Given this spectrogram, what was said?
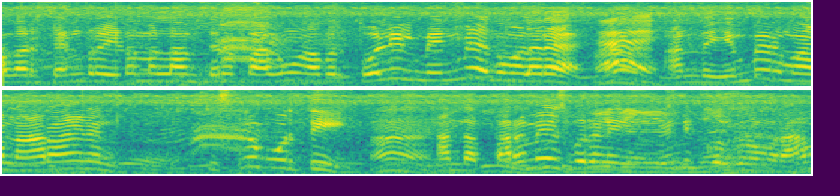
அவர் சென்ற இடமெல்லாம் சிறப்பாகவும் அவர் தொழில் மென்மேகம் வளர அந்த எம்பெருமான் நாராயணன் கிருஷ்ணமூர்த்தி அந்த பரமேஸ்வரனை வேண்டிக் கொள்கிறோம் இன்னும்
